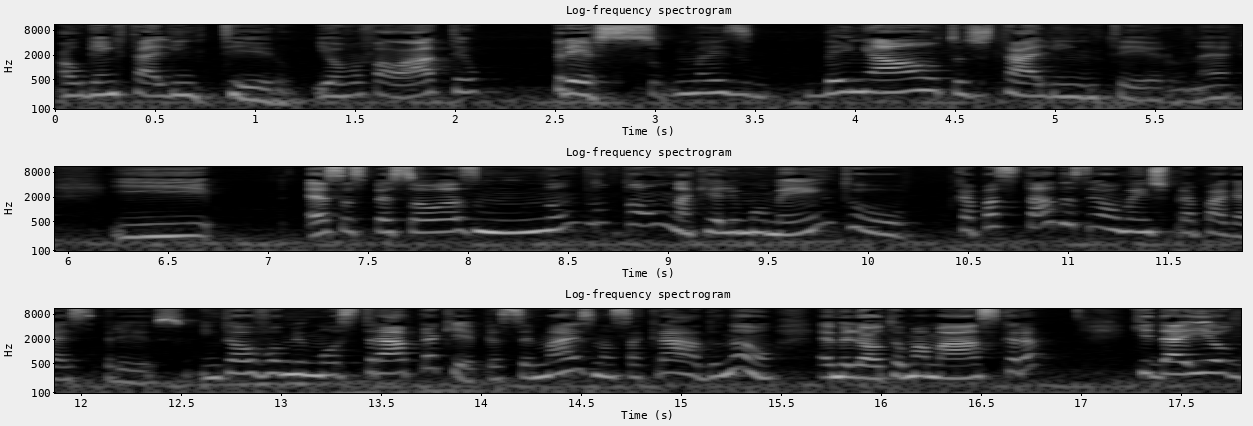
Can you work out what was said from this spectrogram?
alguém que está ali inteiro. E eu vou falar, tem o preço, mas bem alto de estar ali inteiro, né? E essas pessoas não estão naquele momento capacitadas realmente para pagar esse preço. Então eu vou me mostrar para quê? Para ser mais massacrado? Não. É melhor ter uma máscara, que daí eu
